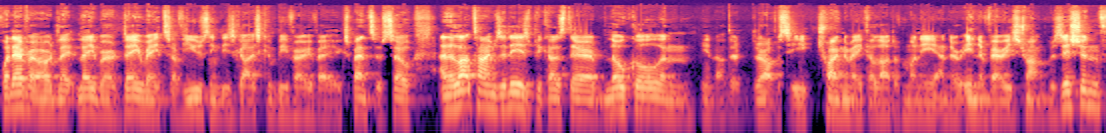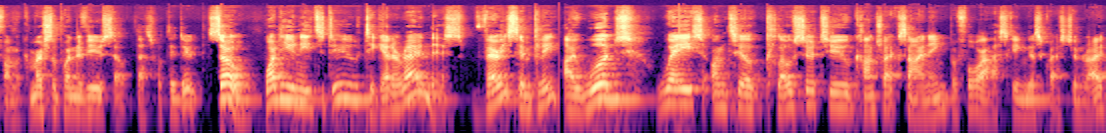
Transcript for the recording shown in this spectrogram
whatever our labor day rates of using these guys can be very very expensive. So and a lot of times it is because they're local and you know they're they're obviously trying to make a lot of money and they're in a very strong position from a commercial point of view. So that's what they do. So what do you need to do to get around this? Very simply, I would wait until closer to contract signing before asking this question, right?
